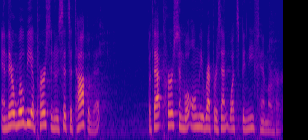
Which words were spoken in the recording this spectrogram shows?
And there will be a person who sits atop of it, but that person will only represent what's beneath him or her.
